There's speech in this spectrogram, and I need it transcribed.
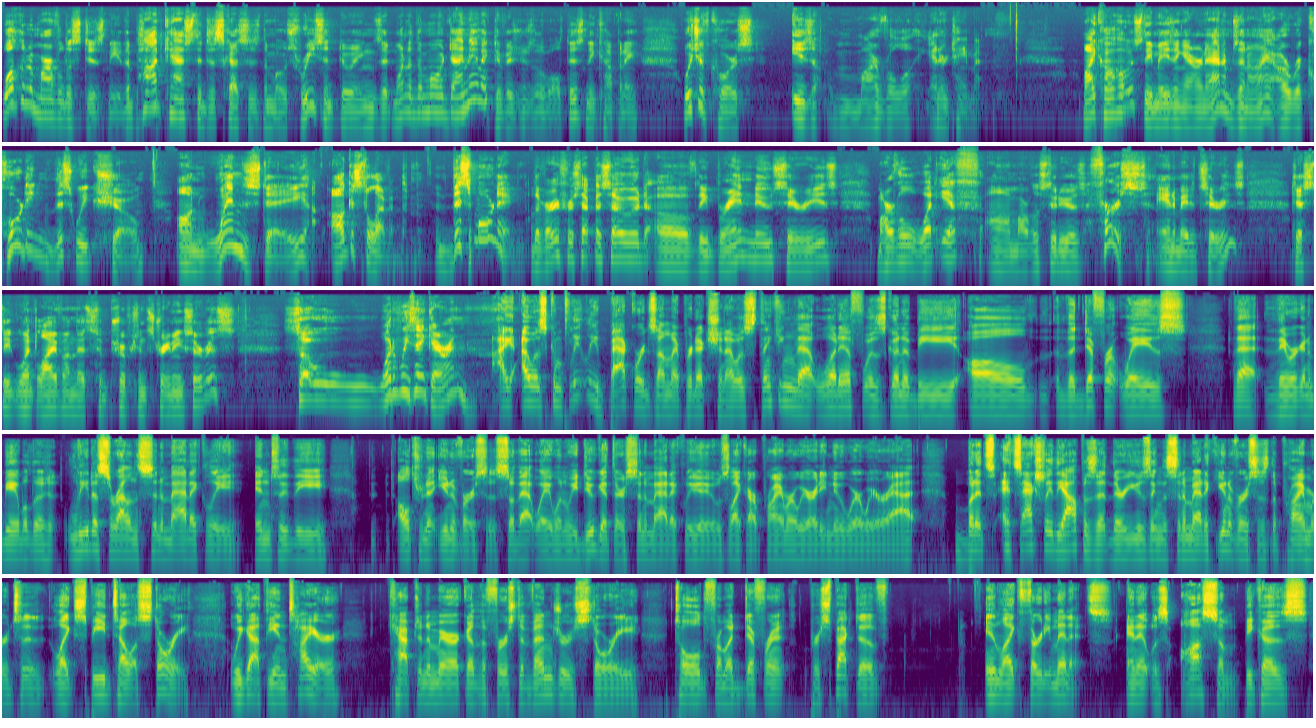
Welcome to Marvelous Disney, the podcast that discusses the most recent doings at one of the more dynamic divisions of the Walt Disney Company, which, of course, is Marvel Entertainment. My co host, the amazing Aaron Adams, and I are recording this week's show on Wednesday, August 11th. This morning, the very first episode of the brand new series, Marvel What If, uh, Marvel Studios' first animated series, just it went live on the subscription streaming service. So, what do we think, Aaron? I, I was completely backwards on my prediction. I was thinking that What If was going to be all the different ways that they were going to be able to lead us around cinematically into the alternate universes. So that way, when we do get there cinematically, it was like our primer. We already knew where we were at. But it's it's actually the opposite. They're using the cinematic universe as the primer to like speed tell a story. We got the entire Captain America the First Avengers story told from a different perspective in like 30 minutes. And it was awesome because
